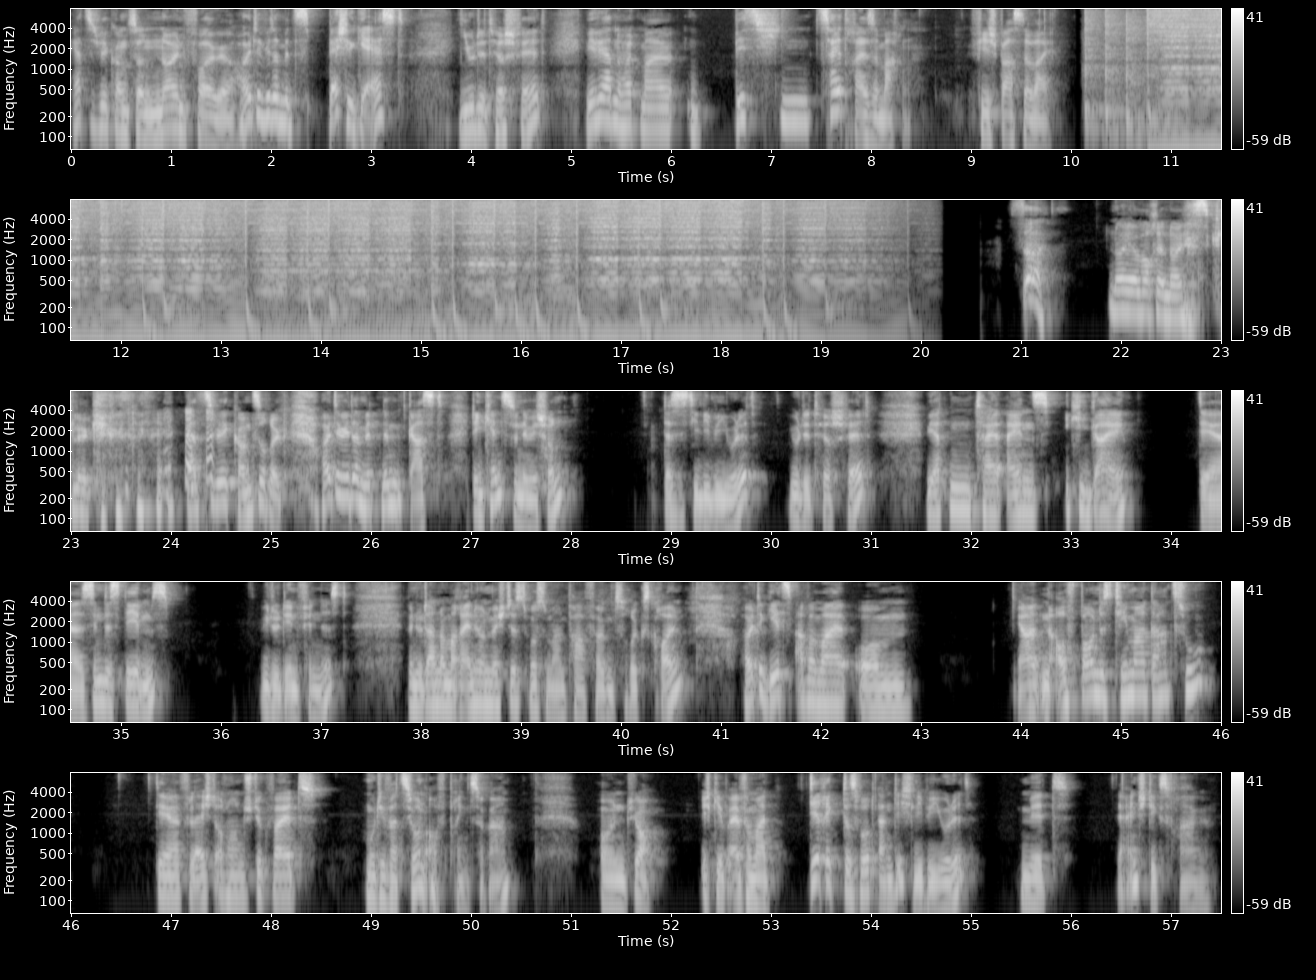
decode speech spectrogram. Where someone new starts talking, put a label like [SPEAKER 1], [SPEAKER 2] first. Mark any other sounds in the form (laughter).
[SPEAKER 1] Herzlich willkommen zur neuen Folge. Heute wieder mit Special Guest Judith Hirschfeld. Wir werden heute mal ein bisschen Zeitreise machen. Viel Spaß dabei. So, neue Woche, neues Glück. (laughs) Herzlich willkommen zurück. Heute wieder mit einem Gast. Den kennst du nämlich schon. Das ist die liebe Judith, Judith Hirschfeld. Wir hatten Teil 1 Ikigai, der Sinn des Lebens, wie du den findest. Wenn du da nochmal reinhören möchtest, musst du mal ein paar Folgen zurückscrollen. Heute geht's aber mal um ja, ein aufbauendes Thema dazu, der vielleicht auch noch ein Stück weit Motivation aufbringt sogar. Und ja, ich gebe einfach mal direkt das Wort an dich, liebe Judith, mit der Einstiegsfrage.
